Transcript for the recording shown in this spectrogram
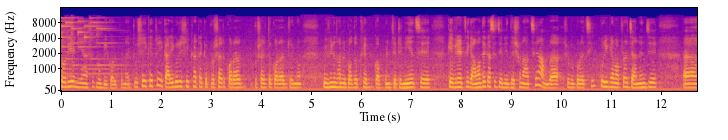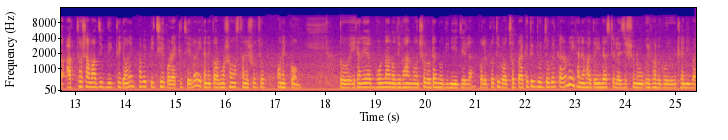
সরিয়ে নিয়ে আসার কোনো বিকল্প নাই। তো সেই ক্ষেত্রে এই কারিগরি শিক্ষাটাকে প্রসার করার, প্রসারিত করার জন্য বিভিন্ন ধরনের পদক্ষেপ গভর্নমেন্ট যেটা নিয়েছে ক্যাবিনেট থেকে আমাদের কাছে যে নির্দেশনা আছে, আমরা শুরু করেছি। কুড়িগ্রাম আপনারা জানেন যে আর্থসামাজিক দিক থেকে অনেকভাবে পিছিয়ে পড়া একটি জেলা। এখানে কর্মসংস্থানের সুযোগ অনেক কম। তো এখানে বন্যা, নদী ভাঙ্গন ষোলোটা নদী নিয়ে জেলা। ফলে প্রতি বছর প্রাকৃতিক দুর্যোগের কারণে এখানে হয়তো ইন্ডাস্ট্রিয়ালাইজেশনও ওইভাবে গড়ে ওঠেনি বা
